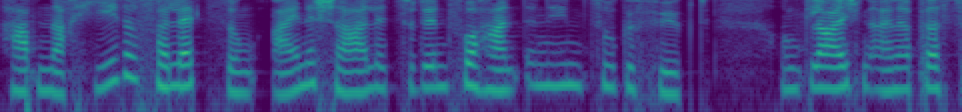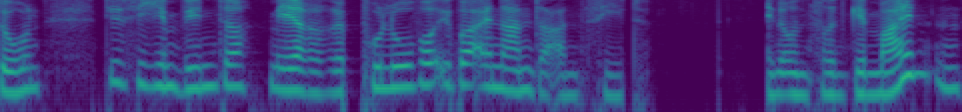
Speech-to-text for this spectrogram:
haben nach jeder Verletzung eine Schale zu den vorhandenen hinzugefügt und gleichen einer Person, die sich im Winter mehrere Pullover übereinander anzieht. In unseren Gemeinden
